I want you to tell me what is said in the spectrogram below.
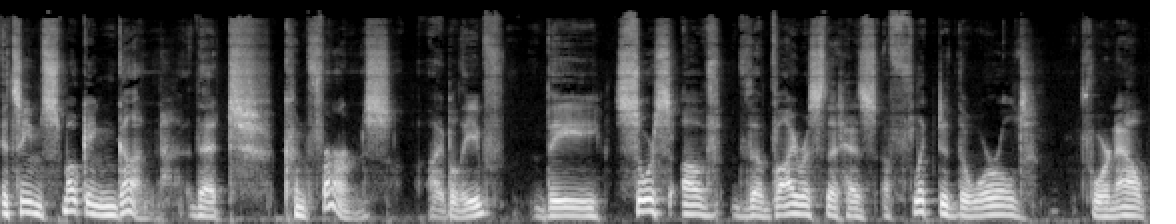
it seems, smoking gun that confirms, I believe, the source of the virus that has afflicted the world for now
